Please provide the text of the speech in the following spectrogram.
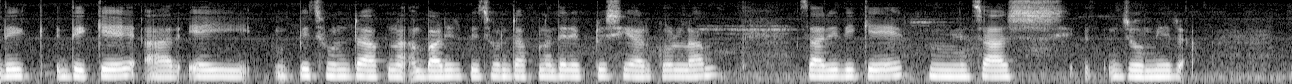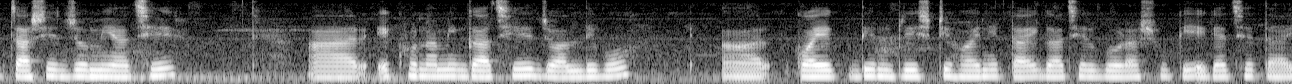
দিক, দিকে। আর এই পিছনটা আপনা, বাড়ির পিছনটা আপনাদের একটু শেয়ার করলাম। চারিদিকে চাষ জমির, চাষের জমি আছে। আর এখন আমি গাছে জল দেব। আর কয়েকদিন বৃষ্টি হয়নি, তাই গাছের গোড়া শুকিয়ে গেছে, তাই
